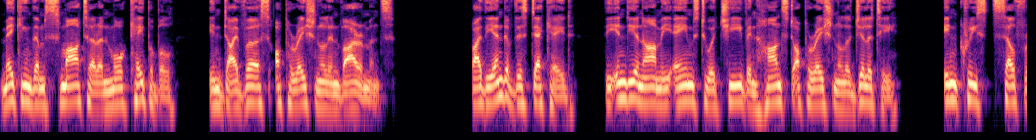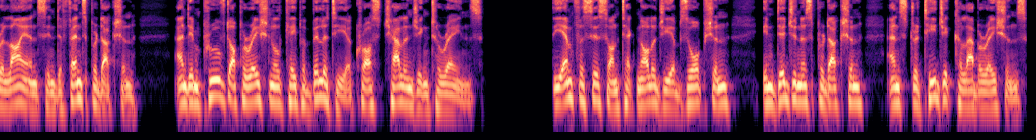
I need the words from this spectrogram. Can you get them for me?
making them smarter and more capable in diverse operational environments. By the end of this decade, the Indian Army aims to achieve enhanced operational agility, increased self-reliance in defense production, and improved operational capability across challenging terrains. The emphasis on technology absorption, indigenous production, and strategic collaborations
